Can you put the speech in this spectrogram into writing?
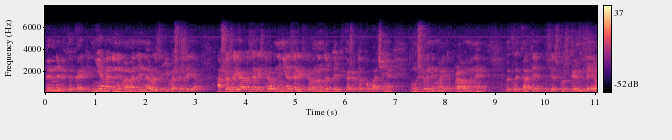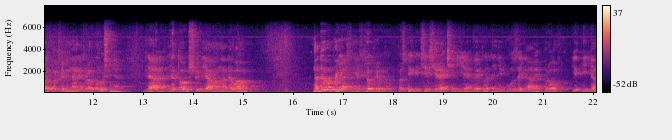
ви мене викликаєте. Ні, в мене немає, в мене на розгляді ваша заява. А що заява зареєстрована? Ні, зареєстрована. Ну тоді кажу до побачення, тому що ви не маєте права мене викликати у зв'язку з заявою про кримінальне правопорушення для, для того, щоб я вам надавав надавав пояснення з цього приводу, оскільки ці всі речі є викладені у заяві, про які я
